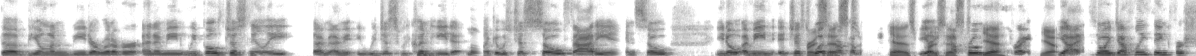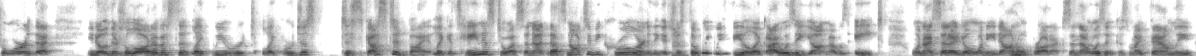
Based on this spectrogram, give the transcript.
the Beyond Meat or whatever, and I mean, we both just nearly, I I mean, we just we couldn't eat it. Like it was just so fatty and so, you know, I mean, it just wasn't our Processed. cup Yeah, it's yeah, processed. processed, Yeah. right. Yeah. Yeah. So I definitely think for sure that, you know, there's a lot of us that like we were like, we're just disgusted by it. Like it's heinous to us. And that's not to be cruel or anything. It's Mm. just the way we feel. Like I was a young, I was eight when I said I don't want to eat animal products. And that wasn't because my family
